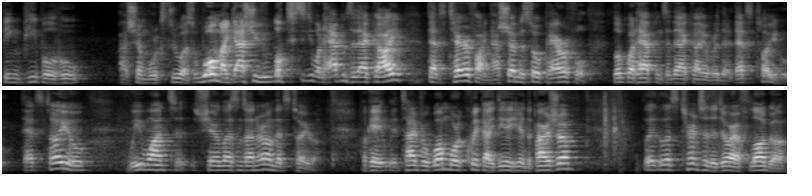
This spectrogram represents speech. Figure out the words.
being people who Hashem works through us. Whoa, my gosh, you look to see what happened to that guy? That's terrifying. Hashem is so powerful. Look what happened to that guy over there. That's Toyu. That's Toyu. We want to share lessons on our own. That's Toyu. Okay, time for one more quick idea here in the parsha. Let, us turn to the Dor Haflaga.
